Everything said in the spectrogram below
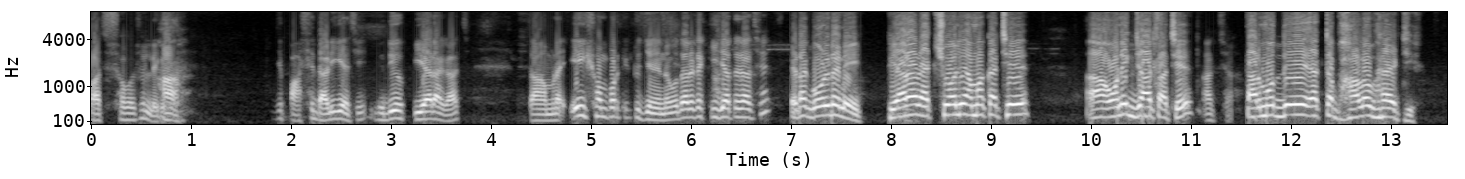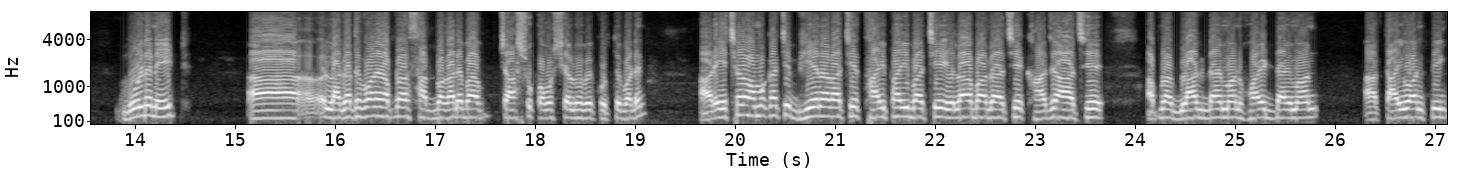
পাঁচ ছ বছর লেগে হ্যাঁ। যায়। যে পাশে দাঁড়িয়ে আছি যদিও পিয়ারা গাছ তা আমরা এই সম্পর্কে একটু জেনে নেব। দাদা এটা কি জাতের আছে? এটা গোল্ডেন এইট পেয়ারার অ্যাকচুয়ালি আমার কাছে অনেক জাত আছে। আচ্ছা। তার মধ্যে একটা ভালো ভ্যারাইটি গোল্ডেন এইট লাগাতে পারেন আপনারা সাত বাগানে বা চারশো কমার্শিয়াল ভাবে করতে পারেন। আর এছাড়াও আমার কাছে ভিয়েনার আছে থাই ফাইভ আছে এলাহাবাদ আছে খাজা আছে আপনার ব্ল্যাক ডায়মন্ড হোয়াইট ডায়মন্ড আর তাইওয়ান পিঙ্ক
